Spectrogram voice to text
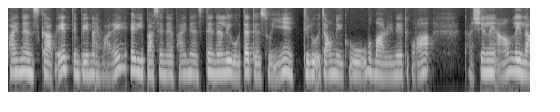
finance ကပဲသင်ပေးနိုင်ပါတယ်အဲ့ဒီ personal finance သင်တန်းလေးကိုတက်တယ်ဆိုရင်ဒီလိုအကြောင်းတွေကိုဥပမာတွေနဲ့တကွာဒါရှင်းလင်းအောင်လေ့လာ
